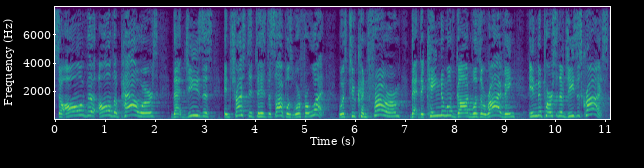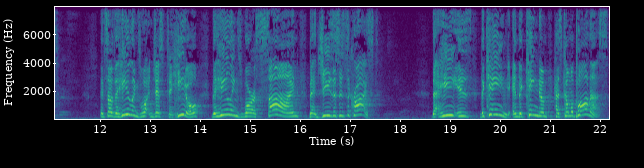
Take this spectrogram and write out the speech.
So all the all the powers that Jesus entrusted to his disciples were for what? Was to confirm that the kingdom of God was arriving in the person of Jesus Christ. And so the healings wasn't just to heal, the healings were a sign that Jesus is the Christ. That he is the king and the kingdom has come upon us.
